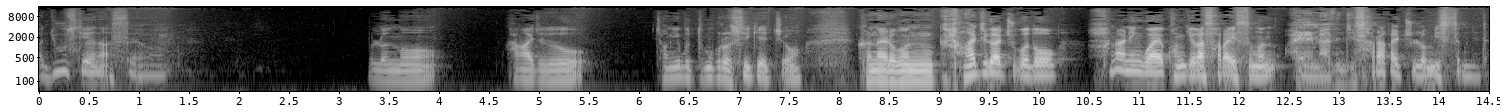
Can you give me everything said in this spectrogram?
아, 뉴스에 났어요. 물론 뭐 강아지도 정이 붙으면 그럴 수 있겠죠. 그러나 여러분 강아지가 죽어도 하나님과의 관계가 살아있으면 얼마든지 살아갈 줄로 믿습니다.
